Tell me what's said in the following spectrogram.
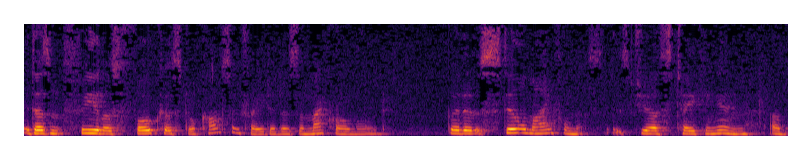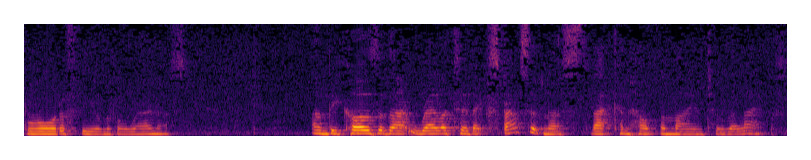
It doesn't feel as focused or concentrated as the macro mode but it is still mindfulness. It's just taking in a broader field of awareness. And because of that relative expansiveness, that can help the mind to relax.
